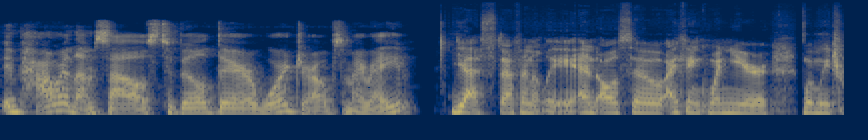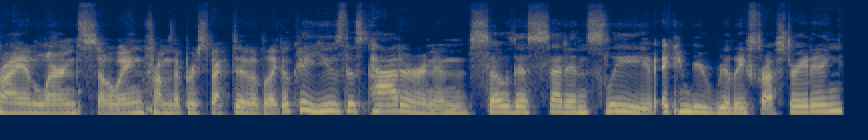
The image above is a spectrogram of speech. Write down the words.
empower themselves to build their wardrobes. Am I right? Yes, definitely. And also, I think when you're when we try and learn sewing from the perspective of like, okay, use this pattern and sew this set in sleeve, it can be really frustrating.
